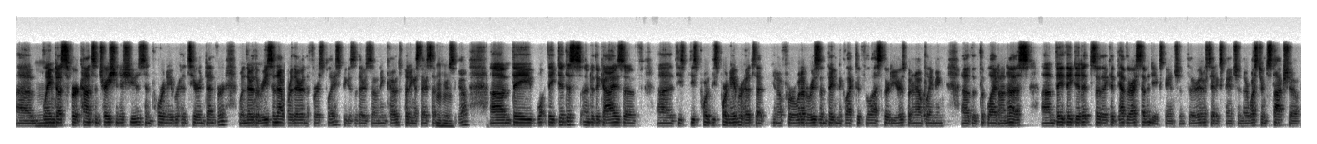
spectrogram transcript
um, mm. blamed us for concentration issues in poor neighborhoods here in Denver when they're the reason that we're there in the first place because of their zoning codes putting us there 7 mm-hmm. years ago. Um, they they did this under the guise of uh, these these poor these poor neighborhoods that you know for whatever reason they've neglected for the last 30 years, but are now blaming uh, the, the blight on us. Um, they they did it so they could have their I-70 expansion, their interstate expansion, their Western Stock Show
